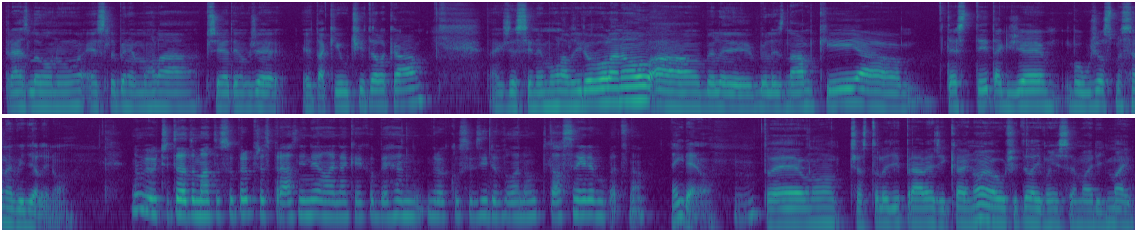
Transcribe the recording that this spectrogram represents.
která je z Leonu, jestli by nemohla přijet, jenomže je taky učitelka, takže si nemohla vzít dovolenou a byly, byly známky a testy, takže bohužel jsme se neviděli. No. No vy učitelé to máte super přes prázdniny, ale jinak jako během roku si vzít dovolenou, to asi nejde vůbec, no. Nejde, no. Hmm. To je ono, často lidi právě říkají, no jo, učitelé, oni se mají, teď mají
